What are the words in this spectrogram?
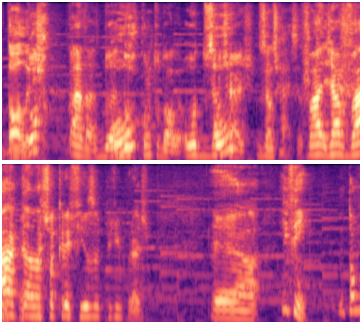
dólares. Dor, ah, tá. Do, Ou- dor dólar. Ou 200 ou reais. 200 reais. Vai, já vá na sua Crefisa pedir empréstimo. É, enfim, então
